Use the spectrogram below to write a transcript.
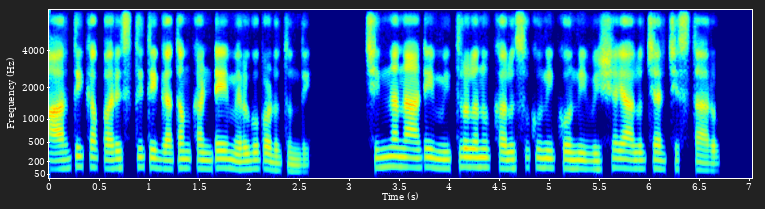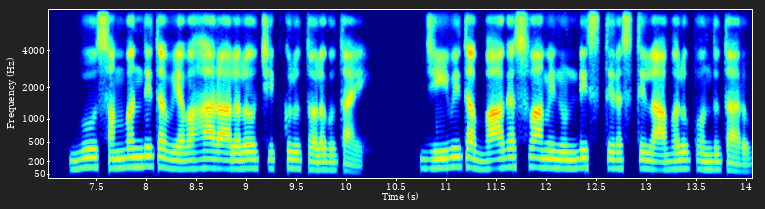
ఆర్థిక పరిస్థితి గతం కంటే మెరుగుపడుతుంది. చిన్ననాటి మిత్రులను కలుసుకుని కొన్ని విషయాలు చర్చిస్తారు. భూ సంబంధిత వ్యవహారాలలో చిక్కులు తొలగుతాయి. జీవిత భాగస్వామి నుండి స్థిరస్థి లాభాలు పొందుతారు.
